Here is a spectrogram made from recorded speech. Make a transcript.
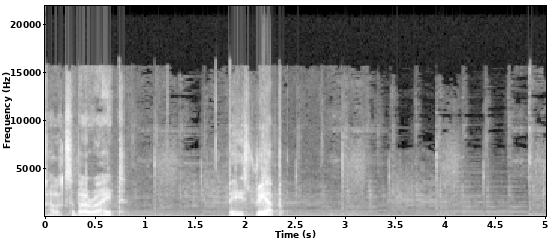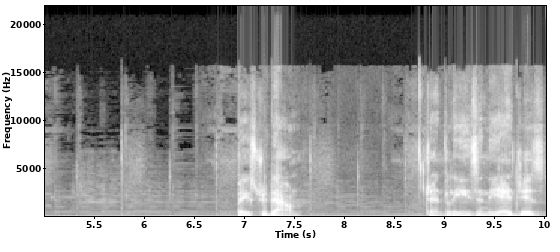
That looks about right. Pastry up. Pastry down. Gently easing the edges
